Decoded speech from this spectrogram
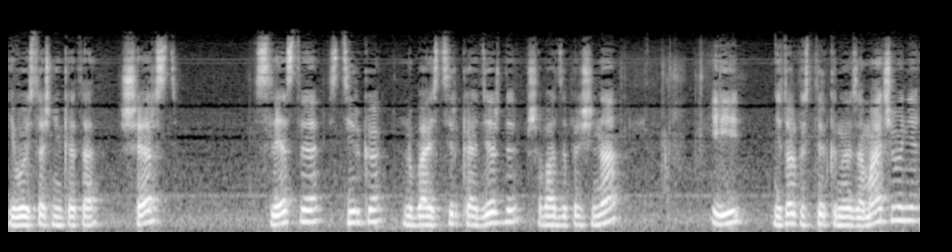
Его источник это шерсть. Следствие, стирка, любая стирка одежды в шаббат запрещена. И не только стирка, но и замачивание,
